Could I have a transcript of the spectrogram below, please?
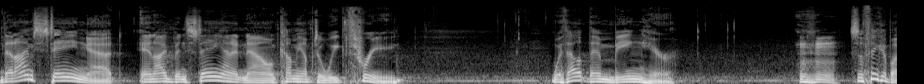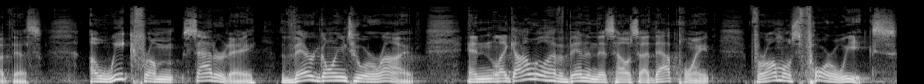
that I'm staying at, and I've been staying at it now, coming up to week three, without them being here. Mm-hmm. So think about this. A week from Saturday, they're going to arrive. And like I will have been in this house at that point for almost four weeks.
